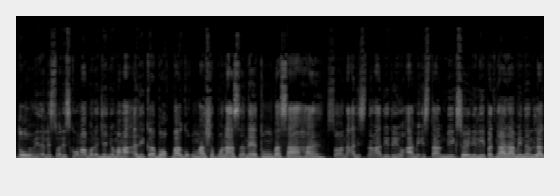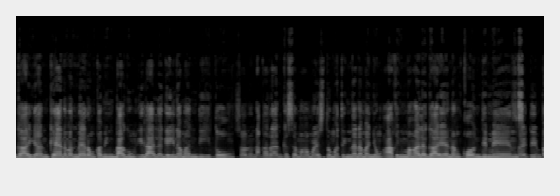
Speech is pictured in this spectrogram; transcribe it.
to. So winalis-walis ko nga muna dyan yung mga alikabok bago ko nga siya punasan netong basahan. So naalis na nga dito yung aming stand mixer, nilipat nga namin ng lagayan. Kaya naman meron kaming bagong ilalagay naman dito. So nung nakaraan kasi mga Mars, dumating na naman yung aking mga lagayan ng condiments. So ito yung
